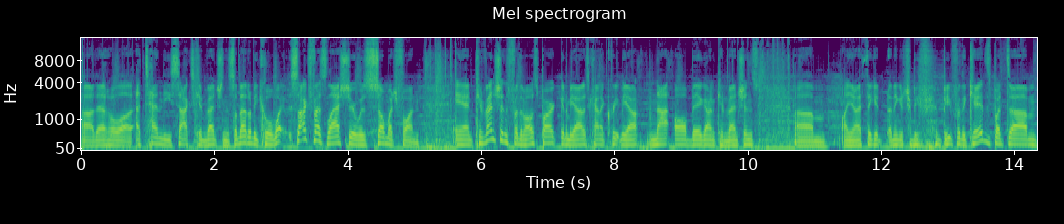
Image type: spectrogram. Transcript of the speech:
uh, that he'll uh, attend the Sox convention. So that'll be cool. What, Sox Fest last year was so much fun. And conventions, for the most part, going to be honest, kind of creep me out. Not all big on conventions. Um, you know, I think it. I think it should be be for the kids, but um,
